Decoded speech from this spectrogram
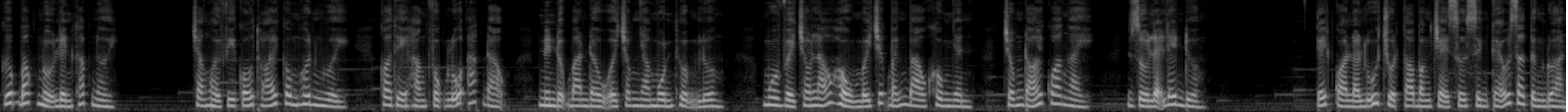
cướp bóc nổi lên khắp nơi. Trang hoài phi có thoái công hơn người, có thể hàng phục lũ ác đạo, nên được ban đầu ở trong nhà môn thưởng lương, mua về cho lão hầu mấy chiếc bánh bao không nhân, chống đói qua ngày, rồi lại lên đường. Kết quả là lũ chuột to bằng trẻ sơ sinh kéo ra từng đoàn,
